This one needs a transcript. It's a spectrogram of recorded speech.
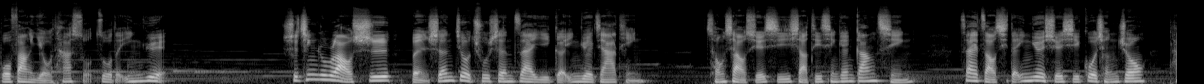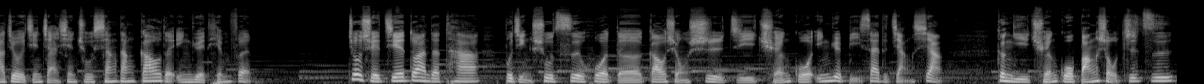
播放由他所做的音乐。石青如老师本身就出生在一个音乐家庭，从小学习小提琴跟钢琴。在早期的音乐学习过程中，他就已经展现出相当高的音乐天分。就学阶段的他，不仅数次获得高雄市及全国音乐比赛的奖项，更以全国榜首之姿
